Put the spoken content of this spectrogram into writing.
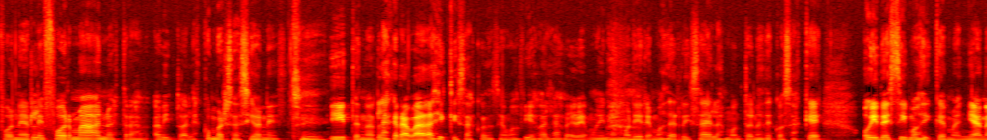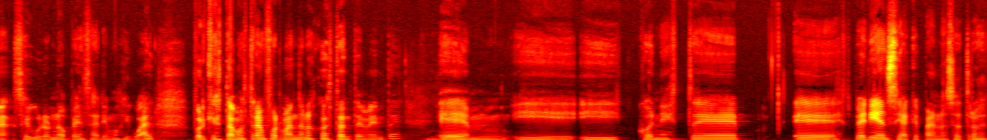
ponerle forma a nuestras habituales conversaciones y tenerlas grabadas y quizás cuando seamos viejos las veremos y nos moriremos de risa de las montones de cosas que hoy decimos y que mañana seguro no pensaremos igual porque estamos transformándonos constantemente. Mm. em, y, y con este eh, experiencia que para nosotros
